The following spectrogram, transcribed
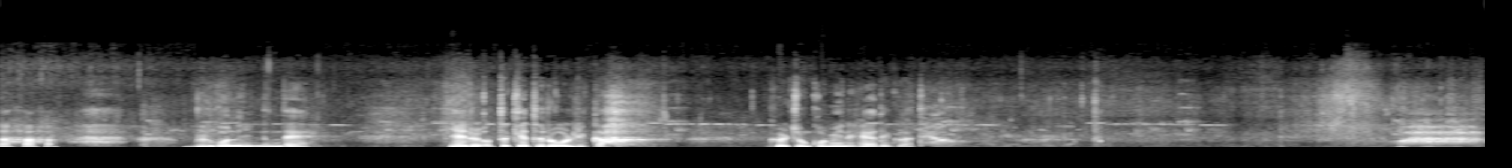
물건은 있는데 얘를 어떻게 들어 올릴까 그걸 좀 고민을 해야 될 것 같아요 와.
